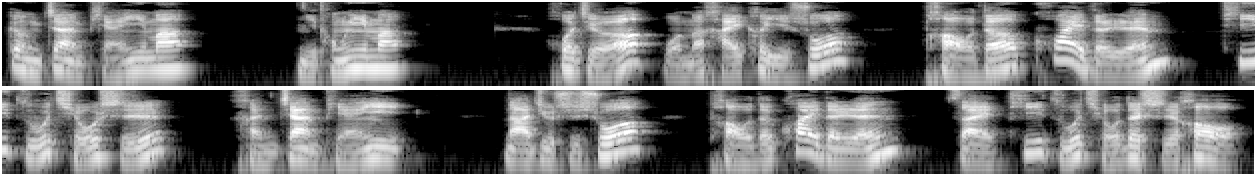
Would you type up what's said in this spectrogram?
更占便宜吗？你同意吗？或者我们还可以说，跑得快的人踢足球时很占便宜，那就是说，跑得快的人在踢足球的时候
